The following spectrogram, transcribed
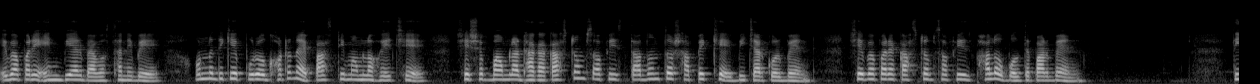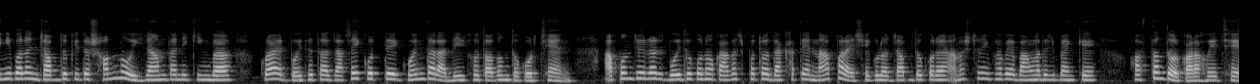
এ ব্যাপারে এনবিআর ব্যবস্থা নেবে। অন্যদিকে পুরো ঘটনায় পাঁচটি মামলা হয়েছে। সেসব মামলা ঢাকা কাস্টমস অফিস তদন্ত সাপেক্ষে বিচার করবেন। সে ব্যাপারে কাস্টমস অফিস ভালো বলতে পারবেন। তিনি বলেন, জব্দকৃত স্বর্ণ হীরামদানি কিংবা ক্রয়ের বৈধতা যাচাই করতে গোয়েন্দারা দীর্ঘ তদন্ত করছেন। আপন জুয়েলার্স বৈধ কোনো কাগজপত্র দেখাতে না পারায় সেগুলো জব্দ করে আনুষ্ঠানিকভাবে বাংলাদেশ ব্যাংকে হস্তান্তর করা হয়েছে।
